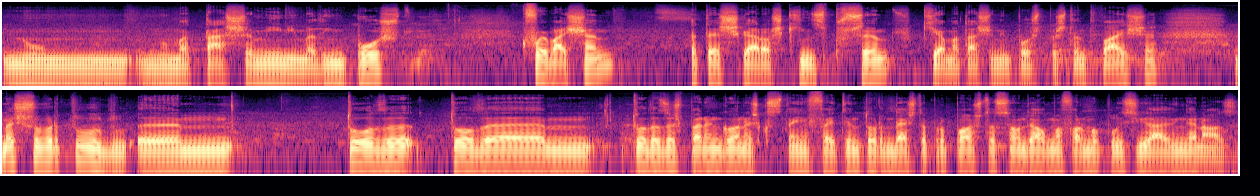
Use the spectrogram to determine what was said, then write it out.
num, numa taxa mínima de imposto que foi baixando até chegar aos 15%, que é uma taxa de imposto bastante baixa, mas, sobretudo, um, toda, toda, hum, todas as parangonas que se têm feito em torno desta proposta são de alguma forma publicidade enganosa.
